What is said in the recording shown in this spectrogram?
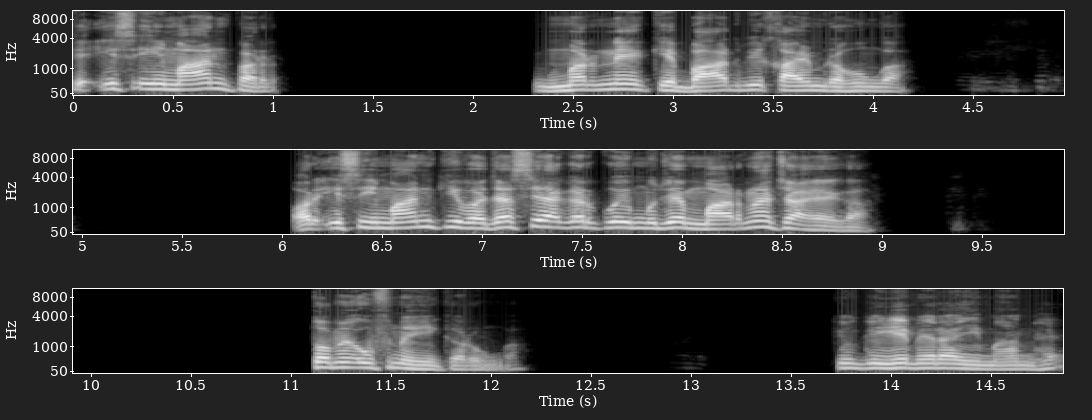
कि इस ईमान पर मरने के बाद भी कायम रहूँगा। और इस ईमान की वजह से अगर कोई मुझे मारना चाहेगा तो मैं उफ नहीं करूँगा। क्योंकि ये मेरा ईमान है।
